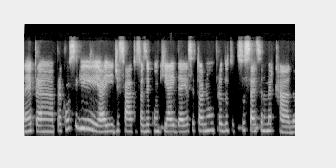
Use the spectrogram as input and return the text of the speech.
né, para conseguir aí de fato fazer com que a ideia se torne um produto de sucesso no mercado.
